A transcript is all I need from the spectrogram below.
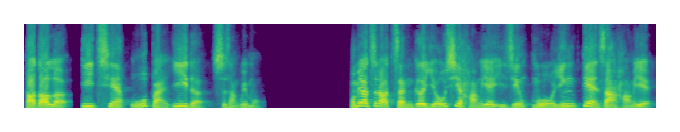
达到了一千五百亿的市场规模。我们要知道，整个游戏行业以及某音电商行业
